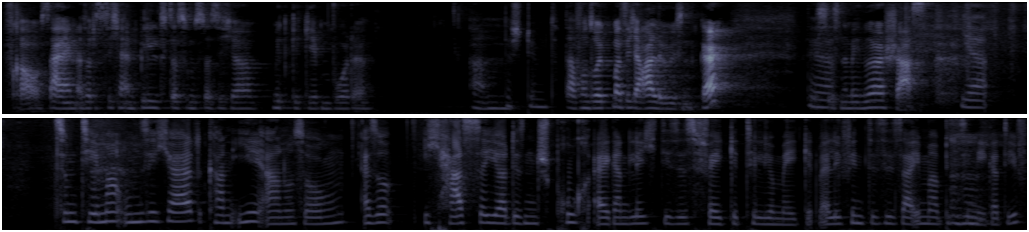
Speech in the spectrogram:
Frau sein. Also das ist sicher ein Bild, das uns da sicher mitgegeben wurde. Ähm, Das stimmt. davon sollte man sich auch lösen, gell? Das Ja. ist nämlich nur ein Schatz. Ja. Zum Thema Unsicherheit kann ich auch noch sagen, also ich hasse ja diesen Spruch eigentlich, dieses Fake it till you make it, weil ich finde, das ist auch immer ein bisschen negativ.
